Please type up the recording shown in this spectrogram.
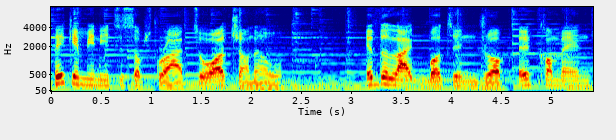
Take a minute to subscribe to our channel, hit the like button, drop a comment,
